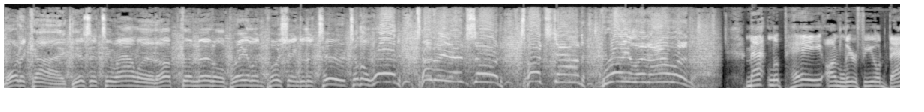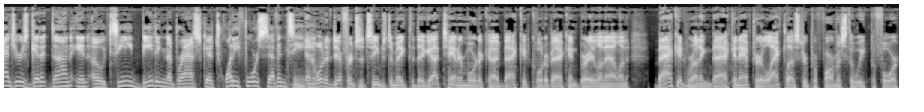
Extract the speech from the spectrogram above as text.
Mordecai gives it to Allen up the middle. Braylon pushing to the two, to the one, to the end zone. Touchdown, Braylon Allen. Matt LePay on Learfield. Badgers get it done in OT, beating Nebraska 24 17. And what a difference it seems to make that they got Tanner Mordecai back at quarterback and Braylon Allen back at running back. And after a lackluster performance the week before,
